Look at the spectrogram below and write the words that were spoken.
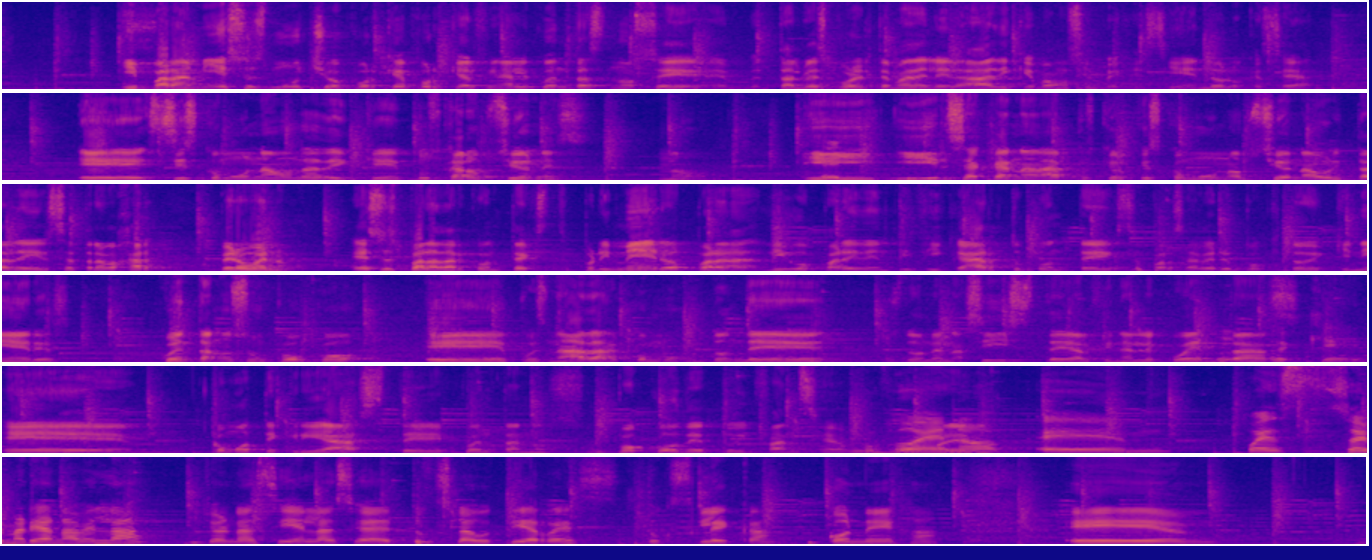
Y para mí eso es mucho. ¿Por qué? Porque al final de cuentas, no sé, eh, tal vez por el tema de la edad y que vamos envejeciendo, lo que sea, eh, sí es como una onda de que buscar opciones, ¿no? Y, eh, irse a Canadá, pues creo que es como una opción ahorita de irse a trabajar. Pero bueno, eso es para dar contexto. Primero, para, digo, para identificar tu contexto, para saber un poquito de quién eres. Cuéntanos un poco, eh, pues nada, cómo, dónde, pues, dónde naciste, al final de cuentas. Eh, ¿Cómo te criaste? Cuéntanos un poco de tu infancia, por favor. Bueno, em, pues soy Mariana Vela. Yo nací en la ciudad de Tuxtla Gutiérrez, Tuxtleca, Coneja. Eh,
